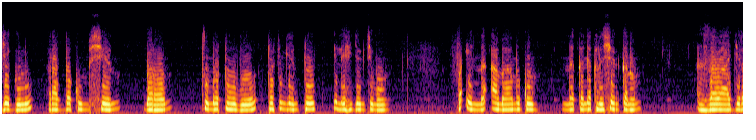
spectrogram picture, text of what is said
جيغلو ربكم سين بروم ثم توبوا توب نين توب اليه جيم تي موم فان امامكم نك نك لشين كنم الزواجر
